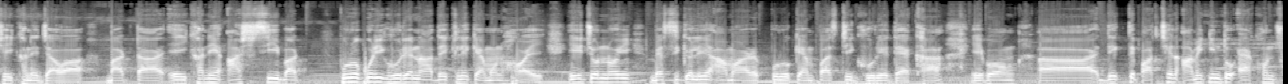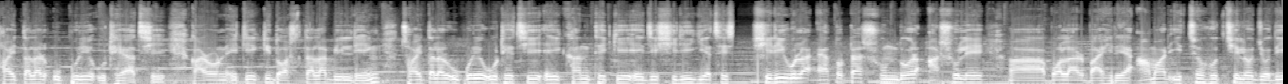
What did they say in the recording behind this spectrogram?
সেইখানে যাওয়া। বাট এইখানে আসছি, বাট পুরোপুরি ঘুরে না দেখলে কেমন হয়? এই জন্যই বেসিক্যালি আমার পুরো ক্যাম্পাসটি ঘুরে দেখা এবং দেখতে পাচ্ছেন আমি কিন্তু এখন ছয়তলার উপরে উঠে আছি। কারণ এটি একটি দশতলা বিল্ডিং ছয়তলার উপরে উঠেছি, এইখান থেকে এই যে সিঁড়ি গিয়েছে, সিঁড়িগুলো এতটা সুন্দর আসলে বলার বাইরে। আমার ইচ্ছে হচ্ছিল যদি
